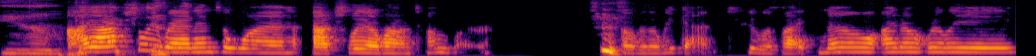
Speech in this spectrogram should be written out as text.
Yeah. I actually yeah. ran into one actually over on Tumblr hmm. over the weekend who was like, No, I don't really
